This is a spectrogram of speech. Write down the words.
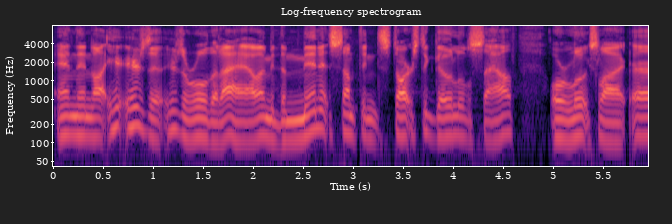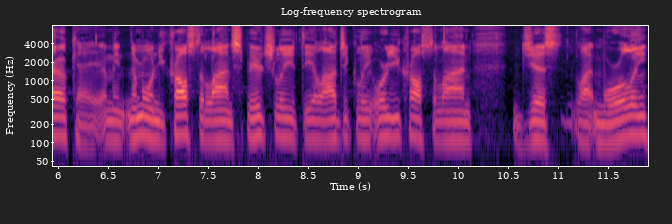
and then like here, here's a here's a rule that I have I mean the minute something starts to go a little south or looks like uh, okay I mean number one you cross the line spiritually theologically or you cross the line just like morally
